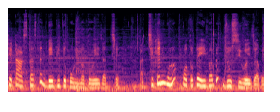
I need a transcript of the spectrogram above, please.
সেটা আস্তে আস্তে গ্রেভিতে পরিণত হয়ে যাচ্ছে আর চিকেনগুলো কতটা এইভাবে জুসি হয়ে যাবে।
